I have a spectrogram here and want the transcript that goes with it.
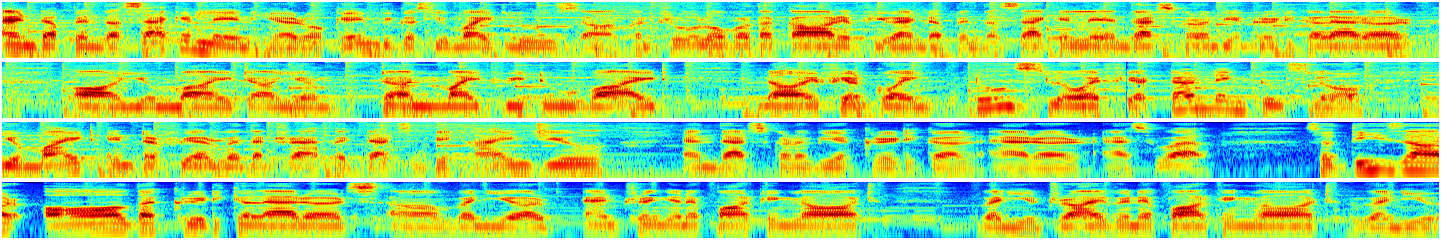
end up in the second lane here okay? Because you might lose uh, control over the car if you end up in the second lane. That's gonna be a critical error. Or you might uh, your turn might be too wide. Now if you're going too slow if you're turning too slow you might interfere with the traffic that's behind you and that's gonna be a critical error as well so these are all the critical errors uh, when you're entering in a parking lot when you drive in a parking lot, when you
